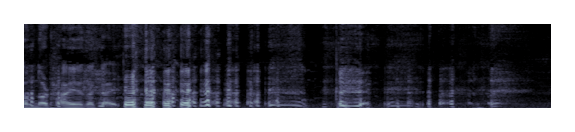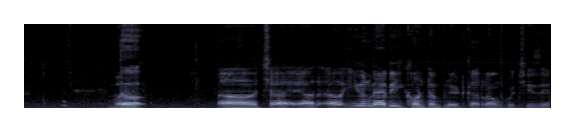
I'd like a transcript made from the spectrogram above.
i'm not high as a kite تو اچھا ہے یار ایون میں بھی کانٹمپلیٹ کر رہا ہوں کچھ چیزیں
